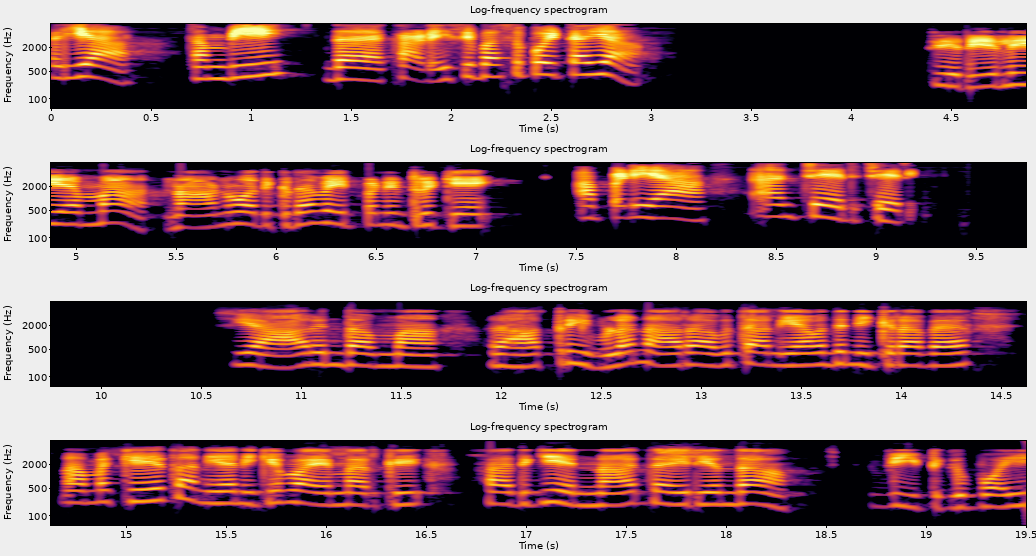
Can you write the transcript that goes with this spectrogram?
ஐயா தம்பி இந்த கடைசி பஸ் போயிட்டாயா? தெரியலையேம்மா. நானும் அதுக்கு தான் வெயிட் பண்ணிட்டு இருக்கேன் அப்படியா? ஆ சரி சரி. யார் இந்த அம்மா? ராத்திரி இவ்வளோ நேரம் ஆகுது தனியாக வந்து நிற்கிறாவ நமக்கே தனியாக நிற்க பயமா இருக்கு. அதுக்கு என்ன தைரியம் தான் வீட்டுக்கு போய்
